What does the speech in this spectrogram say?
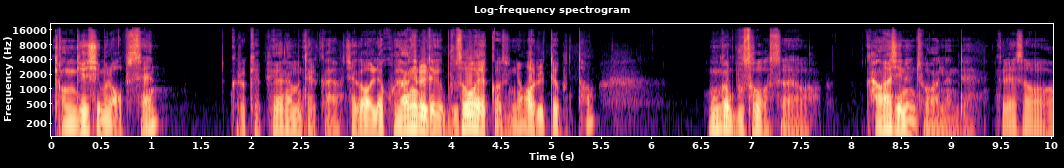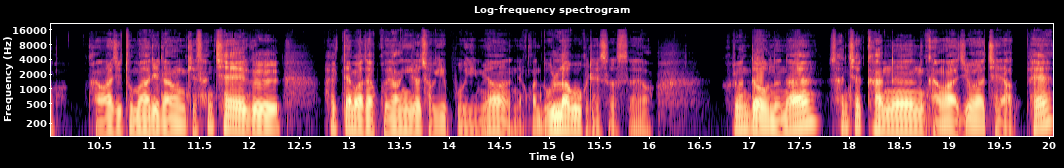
경계심을 없앤 그렇게 표현하면 될까요? 제가 원래 고양이를 되게 무서워했거든요 어릴 때부터 뭔가 무서웠어요 강아지는 좋았는데 그래서 강아지 두 마리랑 이렇게 산책을 할 때마다 고양이가 저기 보이면 약간 놀라고 그랬었어요. 그런데 어느 날 산책하는 강아지와 제 앞에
